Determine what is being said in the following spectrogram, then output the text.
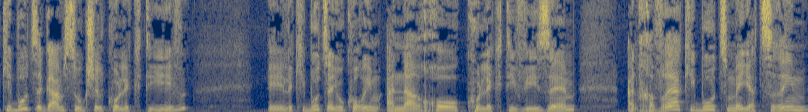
קיבוץ זה גם סוג של קולקטיב. אה, לקיבוץ היו קוראים אנרכו-קולקטיביזם. חברי הקיבוץ מייצרים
